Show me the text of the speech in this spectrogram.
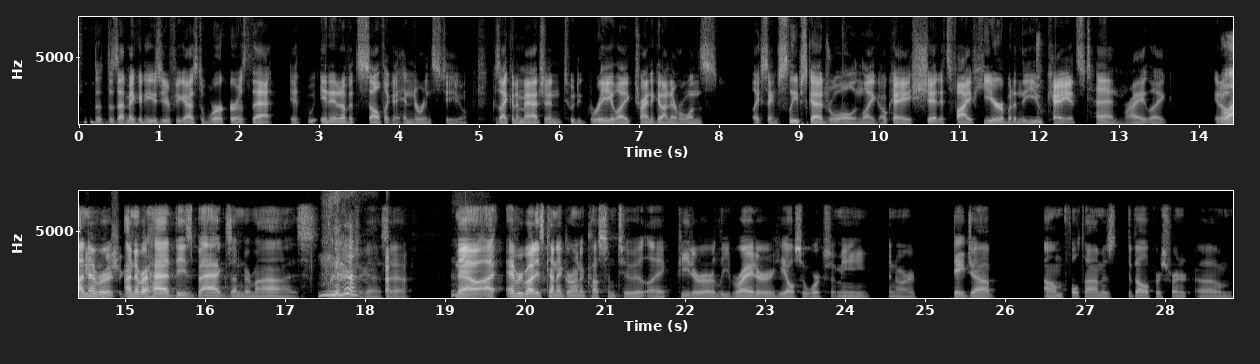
does that make it easier for you guys to work, or is that it in and of itself like a hindrance to you? Because I can imagine to a degree, like trying to get on everyone's like same sleep schedule and like, okay, shit, it's five here, but in the UK it's ten, right? Like, you know, well, I here in never, I never had these bags under my eyes three years ago. So no, I everybody's kind of grown accustomed to it. Like Peter, our lead writer, he also works with me in our day job, um, full time as developers for um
